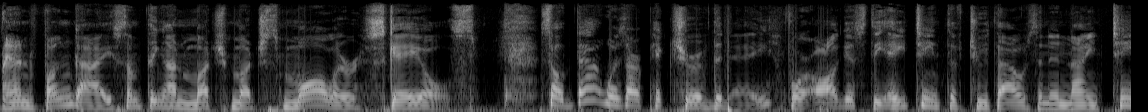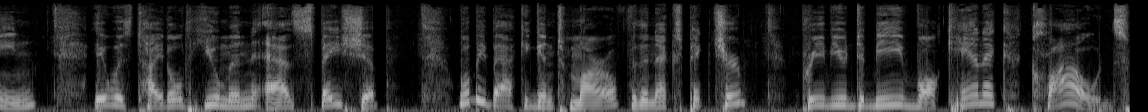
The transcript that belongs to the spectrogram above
and fungi, something on much, much smaller scales. So that was our picture of the day for August the 18th of 2019. It was titled Human as Spaceship We'll be back again tomorrow for the next picture, previewed to be volcanic clouds.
